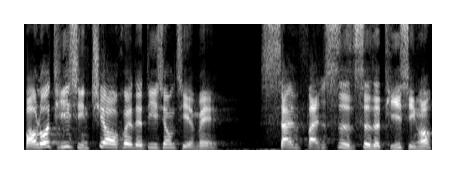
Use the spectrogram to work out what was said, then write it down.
保罗提醒教会的弟兄姐妹，三番四次的提醒哦。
